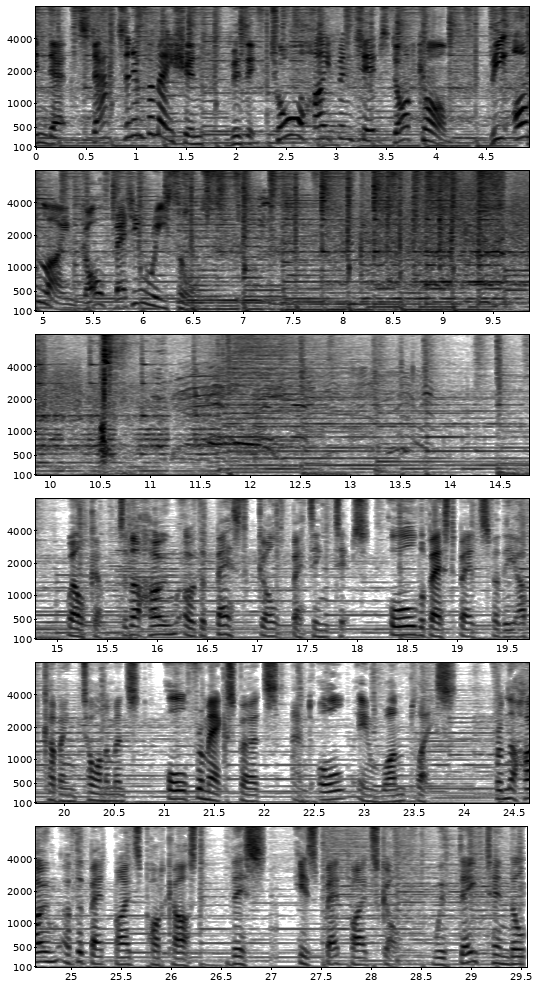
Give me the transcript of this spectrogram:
in-depth stats and information, visit tour-tips.com, the online golf betting resource. Welcome to the home of the best golf betting tips. All the best bets for the upcoming tournaments, all from experts and all in one place. From the home of the Bet Bites podcast, this is Bet Bites Golf with Dave Tindall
